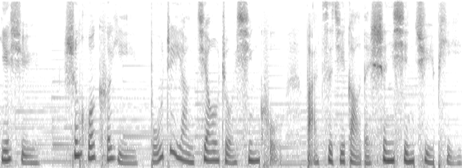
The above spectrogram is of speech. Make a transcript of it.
也许。生活可以不这样焦灼辛苦，把自己搞得身心俱疲。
